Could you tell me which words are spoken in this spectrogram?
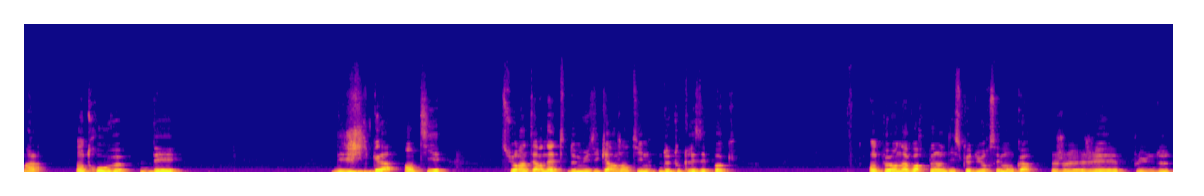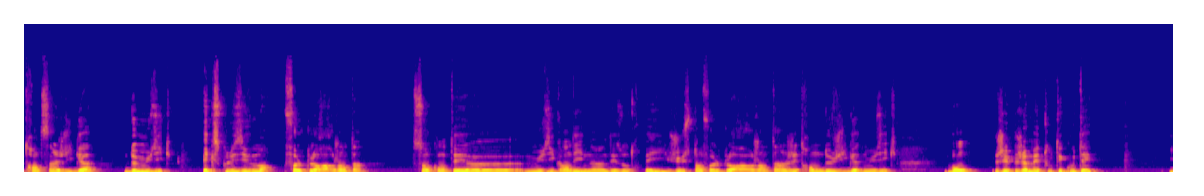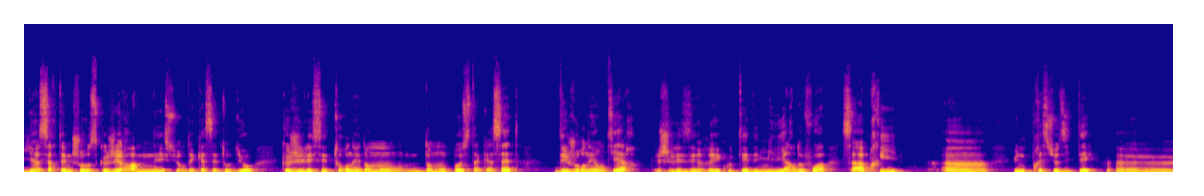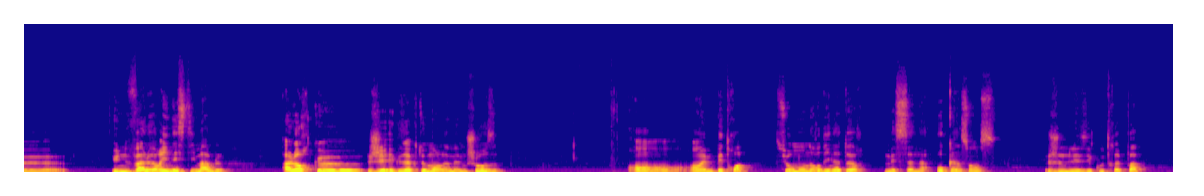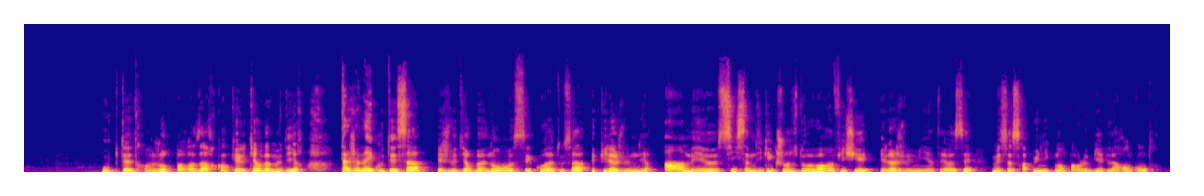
Voilà. On trouve des, des gigas entiers sur internet de musique argentine, de toutes les époques. On peut en avoir plein le disque dur, c'est mon cas. J'ai plus de 35 gigas de musique exclusivement folklore argentin. Sans compter euh, musique andine hein, des autres pays. Juste en folklore argentin, j'ai 32 gigas de musique. Bon, j'ai jamais tout écouté. Il y a certaines choses que j'ai ramenées sur des cassettes audio que j'ai laissé tourner dans mon, dans mon poste à cassette des journées entières. Je les ai réécoutées des milliards de fois. Ça a pris un- une préciosité, euh, une valeur inestimable. Alors que j'ai exactement la même chose en, en MP3 sur mon ordinateur. Mais ça n'a aucun sens. Je ne les écouterai pas. Ou peut-être un jour par hasard quand quelqu'un va me dire Oh, T'as jamais écouté ça? Et je vais dire Bah non, c'est quoi tout ça? Et puis là je vais me dire Ah mais euh, si, ça me dit quelque chose, je dois avoir un fichier. Et là je vais m'y intéresser. Mais ça sera uniquement par le biais de la rencontre.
